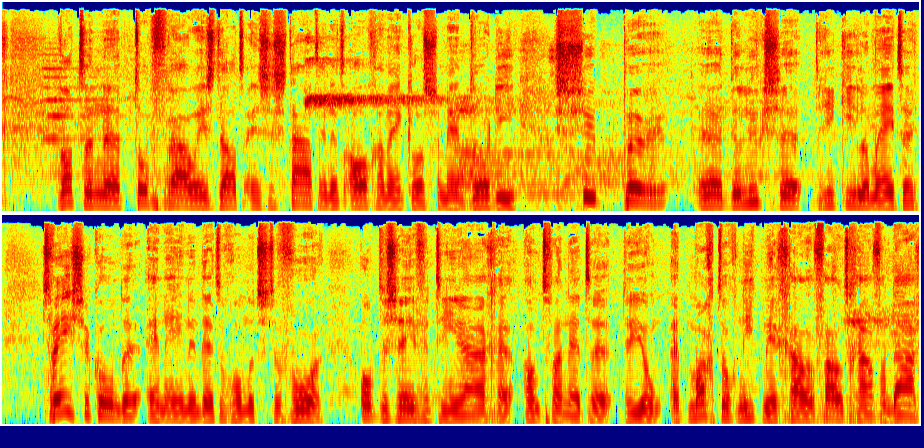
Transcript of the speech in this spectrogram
4.01.25. Wat een eh, topvrouw is dat. En ze staat in het algemeen klassement door die super eh, deluxe 3 kilometer. 2 seconden en 31 honderdste voor op de 17-jarige Antoinette de Jong. Het mag toch niet meer fout gaan vandaag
